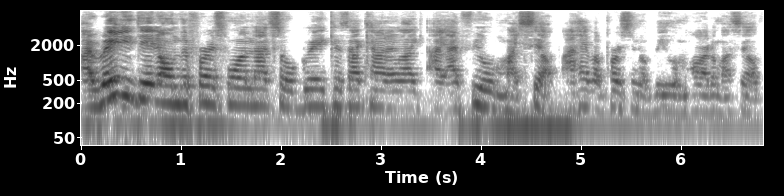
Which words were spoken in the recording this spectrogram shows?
I rated it on the first one not so great because I kind of like I, I feel myself. I have a personal view. I'm hard on myself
